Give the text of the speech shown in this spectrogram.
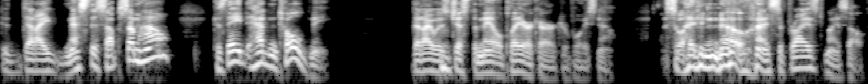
Did, did I mess this up somehow? Because they hadn't told me that I was Hmm. just the male player character voice now. So I didn't know. I surprised myself.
